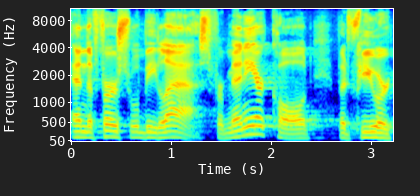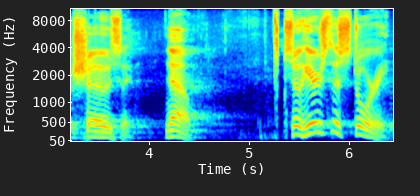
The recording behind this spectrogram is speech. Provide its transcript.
and the first will be last. For many are called, but few are chosen. Now, so here's the story.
